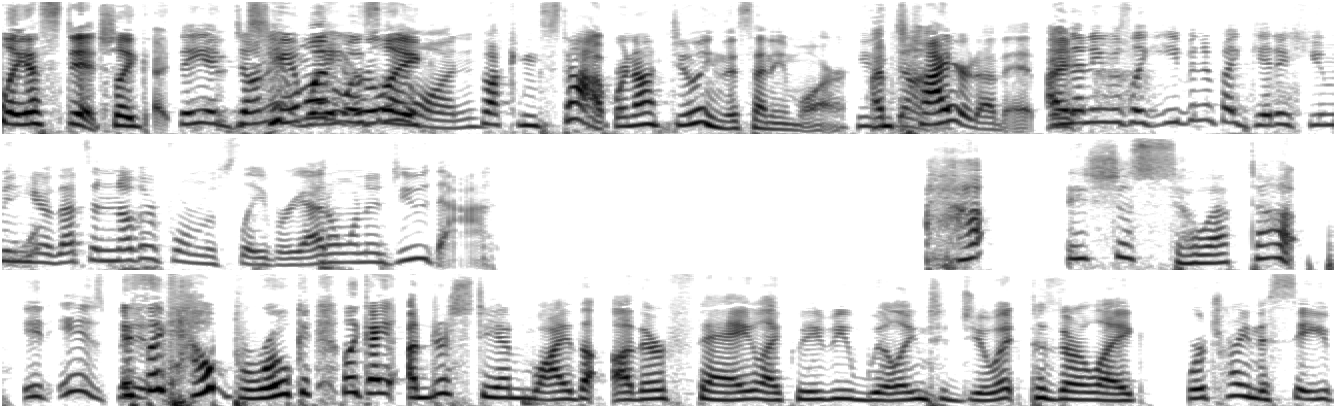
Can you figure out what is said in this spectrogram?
Like, a last ditch. Like They had done it Tamlin way was like, on. "Fucking stop! We're not doing this anymore. He's I'm done. tired of it." and I, then he was like, even if I get a human here, that's another form of slavery. I don't want to do that. It's just so effed up. It is. It's it- like how broken. Like I understand why the other Fae like would be willing to do it because they're like, we're trying to save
